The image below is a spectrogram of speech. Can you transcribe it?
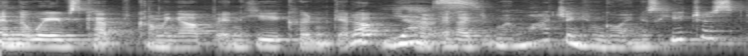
and the waves kept coming up, and he couldn't get up. Yes. And I, I'm watching him, going, "Is he just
